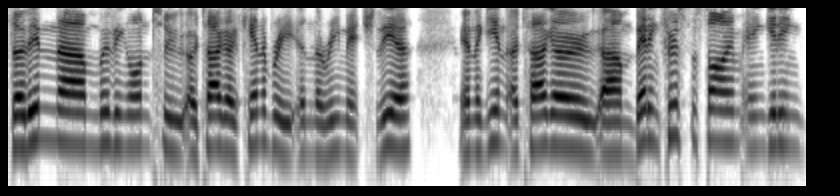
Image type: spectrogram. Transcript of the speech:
So then um, moving on to Otago Canterbury in the rematch there. And again, Otago um, batting first this time and getting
